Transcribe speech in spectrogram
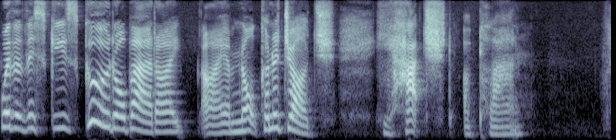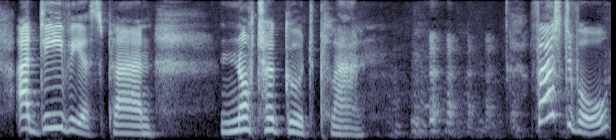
whether this is good or bad, I, I am not going to judge. He hatched a plan a devious plan, not a good plan. First of all,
